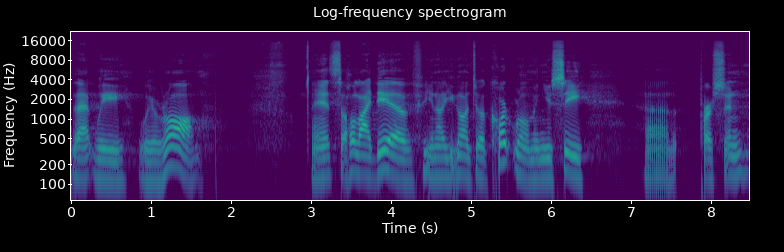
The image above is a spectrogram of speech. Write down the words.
that we, we're wrong. And it's the whole idea of, you know, you go into a courtroom and you see uh, the person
